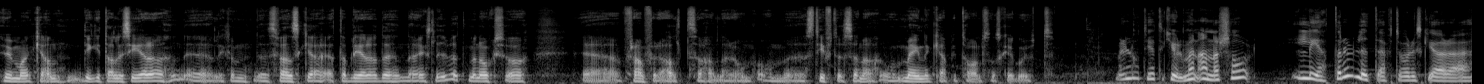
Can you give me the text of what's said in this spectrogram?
hur man kan digitalisera eh, liksom det svenska etablerade näringslivet men också eh, framförallt så handlar det om, om eh, stiftelserna och mängden kapital som ska gå ut. Men det låter jättekul men annars så letar du lite efter vad du ska göra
